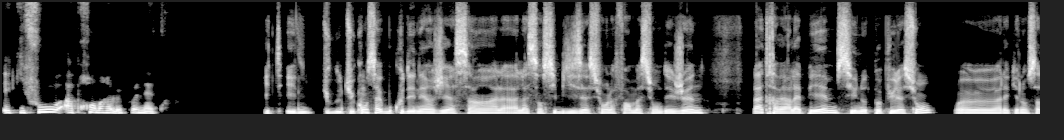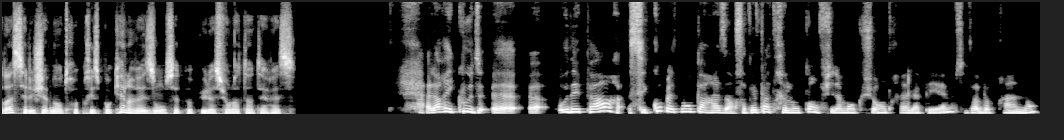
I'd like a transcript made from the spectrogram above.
et qu'il faut apprendre à le connaître. Et, tu, consacres beaucoup d'énergie à ça, hein, à, la, sensibilisation, à la formation des jeunes. Là, à travers l'APM, c'est une autre population à laquelle on s'adresse, c'est les chefs d'entreprise. Pour quelle raison cette population-là t'intéresse? Alors écoute, euh, euh, au départ, c'est complètement par hasard. Ça fait pas très longtemps finalement que je suis rentrée à l'APM, ça fait à peu près un an.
